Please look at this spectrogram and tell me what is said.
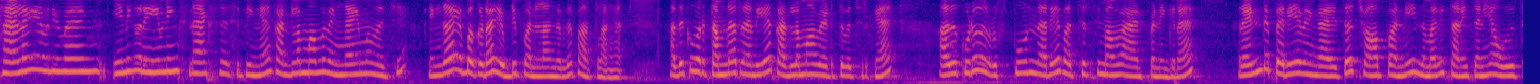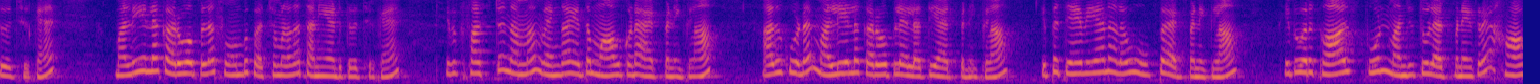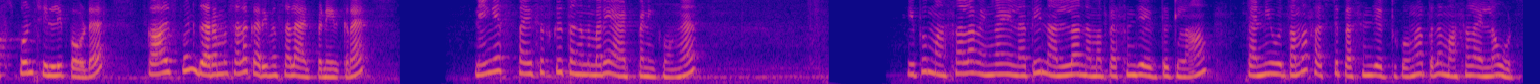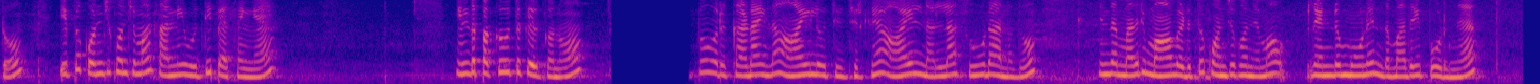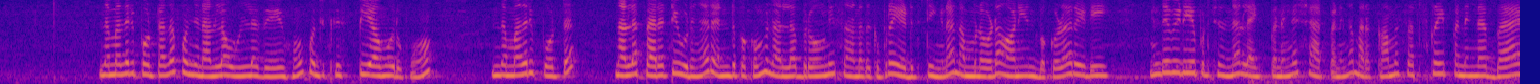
Hello everyone இன்றைக்கி ஒரு evening snacks ரெசிபிங்க கடலை மாவு வெங்காயமும் வச்சு வெங்காய பக்கோடா எப்படி பண்ணலாங்கிறத பார்க்கலாங்க. அதுக்கு ஒரு டம்ளர் நிறைய கடலை மாவு எடுத்து வச்சுருக்கேன். அது கூட ஒரு ஸ்பூன் நிறைய பச்சரிசி மாவு ஆட் பண்ணிக்கிறேன். ரெண்டு பெரிய வெங்காயத்தை சாப் பண்ணி இந்த மாதிரி தனித்தனியாக உதுத்து வச்சுருக்கேன். மல்லியில் கருவேப்பிலை சோம்பு பச்சை மிளகா தனியாக எடுத்து வச்சுருக்கேன். இப்போ ஃபஸ்ட்டு நம்ம வெங்காயத்தை மாவு கூட ஆட் பண்ணிக்கலாம். அது கூட மல்லியில் கருவேப்பிலை எல்லாத்தையும் ஆட் பண்ணிக்கலாம். இப்போ தேவையான அளவு உப்பு ஆட் பண்ணிக்கலாம். இப்போ ஒரு கால் ஸ்பூன் மஞ்சத்தூள் ஆட் பண்ணியிருக்கிறேன். ஹாஃப் ஸ்பூன் சில்லி பவுடர் கால் ஸ்பூன் கரம் மசாலா கறி மசாலா ஆட் பண்ணியிருக்கிறேன். நீங்கள் ஸ்பைசஸ்க்கு தகுந்த மாதிரி ஆட் பண்ணிக்கோங்க. இப்போ மசாலா வெங்காயம் எல்லாத்தையும் நல்லா நம்ம பிசைஞ்சு எடுத்துக்கலாம். தண்ணி ஊற்றாமல் ஃபஸ்ட்டு பிசைஞ்சு எடுத்துக்கோங்க. அப்போ தான் மசாலா எல்லாம் ஒட்டும். இப்போ கொஞ்சம் கொஞ்சமாக தண்ணி ஊற்றி பிசைங்க. இந்த பக்குவத்துக்கு இருக்கணும். இப்போ ஒரு கடாயில் ஆயில் ஊற்றி வச்சுருக்கேன். ஆயில் நல்லா சூடானதும் இந்த மாதிரி மாவு எடுத்து கொஞ்சம் கொஞ்சமாக ரெண்டு மூணு இந்த மாதிரி போடுங்க. இந்த மாதிரி போட்டால் தான் கொஞ்சம் நல்லா உள்ளே வேகும் கொஞ்சம் கிறிஸ்பியாகவும் இருக்கும். இந்த மாதிரி போட்டு நல்லா பரட்டி விடுங்க. ரெண்டு பக்கமும் நல்லா ப்ரௌனிஸ் ஆனதுக்கப்புறம் எடுத்துட்டிங்கன்னா நம்மளோட ஆனியன் பக்கோட ரெடி இந்த வீடியோ பிடிச்சதுன்னா லைக் பண்ணுங்கள் ஷேர் பண்ணுங்கள் மறக்காமல் சப்ஸ்கிரைப் பண்ணுங்கள் பை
